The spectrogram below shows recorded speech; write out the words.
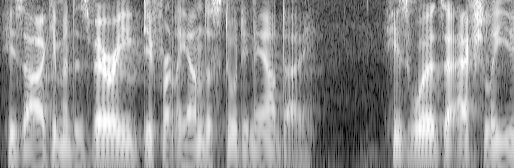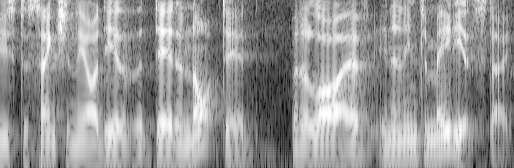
his argument is very differently understood in our day. His words are actually used to sanction the idea that the dead are not dead, but alive in an intermediate state.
